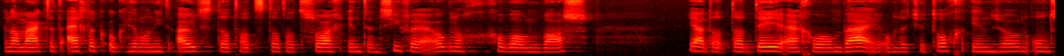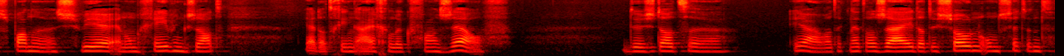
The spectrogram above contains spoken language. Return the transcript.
En dan maakt het eigenlijk ook helemaal niet uit dat dat, dat, dat zorgintensieve er ook nog gewoon was ja, dat, dat deed je er gewoon bij. Omdat je toch in zo'n ontspannen sfeer en omgeving zat. Ja, dat ging eigenlijk vanzelf. Dus dat, uh, ja, wat ik net al zei, dat is zo'n ontzettend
